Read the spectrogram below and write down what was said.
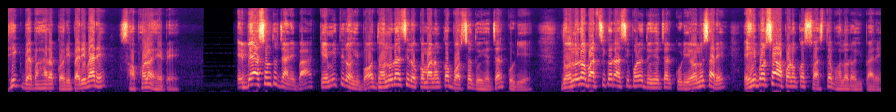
ଠିକ୍ ବ୍ୟବହାର କରିପାରିବାରେ ସଫଳ ହେବେ। ଏବେ ଆସନ୍ତୁ ଜାଣିବା କେମିତି ରହିବ ଧନୁରାଶି ଲୋକମାନଙ୍କ ବର୍ଷ ଦୁଇହଜାର କୋଡ଼ିଏ ଧନୁର ବାର୍ଷିକ ରାଶିଫଳ ଦୁଇହଜାର କୋଡ଼ିଏ ଅନୁସାରେ ଏହି ବର୍ଷ ଆପଣଙ୍କ ସ୍ୱାସ୍ଥ୍ୟ ଭଲ ରହିପାରେ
